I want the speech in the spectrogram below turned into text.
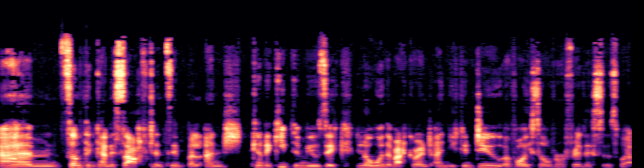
Um something kind of soft and simple and kind of keep the music low in the background and you can do a voiceover for this as well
